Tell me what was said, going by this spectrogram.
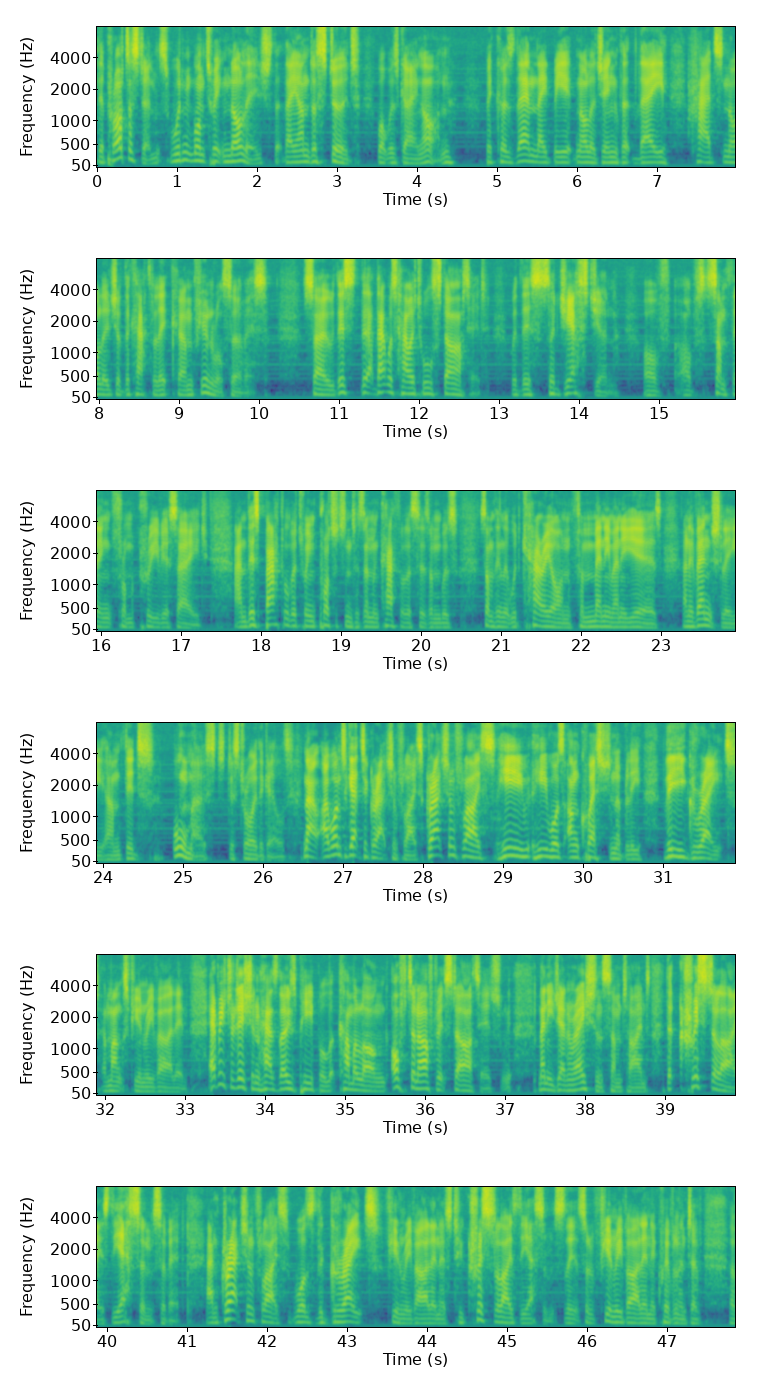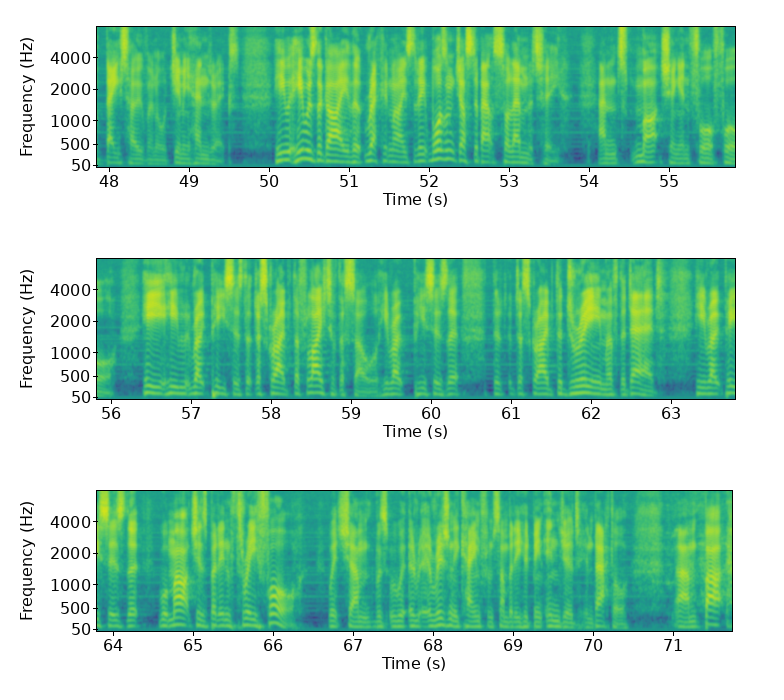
The Protestants wouldn't want to acknowledge that they understood what was going on because then they'd be acknowledging that they had knowledge of the Catholic um, funeral service. So this, that, that was how it all started, with this suggestion of, of something from a previous age. And this battle between Protestantism and Catholicism was something that would carry on for many, many years and eventually um, did almost destroy the Guild. Now, I want to get to Gratchenfleiss. Gratchen Fleiss, he, he was unquestionably the great amongst funerary violin. Every tradition has those people that come along, often after it started, many generations sometimes, that crystallize the essence of it. And Gratchenfleiss was the great funerary violinist who crystallized crystallized the essence, the sort of funerary violin equivalent of, of Beethoven or Jimi Hendrix. He, he was the guy that recognized that it wasn't just about solemnity and marching in 4 4. He, he wrote pieces that described the flight of the soul. He wrote pieces that, that described the dream of the dead. He wrote pieces that were marches but in 3 4 which um, was, originally came from somebody who'd been injured in battle. Um, but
